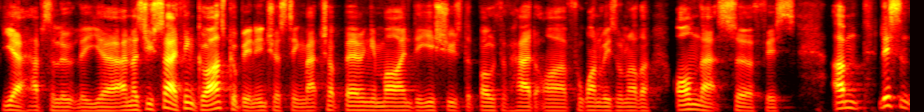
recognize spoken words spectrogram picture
Yeah, absolutely. Yeah, and as you say, I think grass could be an interesting matchup, bearing in mind the issues that both have had uh, for one reason or another on that surface. Um, listen,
